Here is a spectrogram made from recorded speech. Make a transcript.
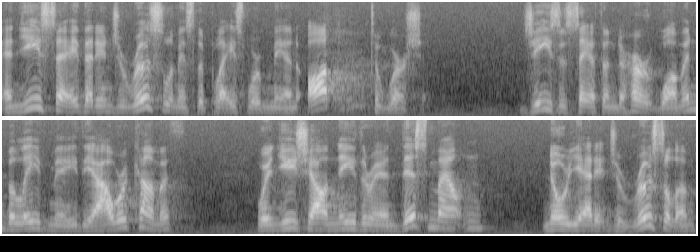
and ye say that in Jerusalem is the place where men ought to worship. Jesus saith unto her, Woman, believe me, the hour cometh when ye shall neither in this mountain nor yet at Jerusalem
